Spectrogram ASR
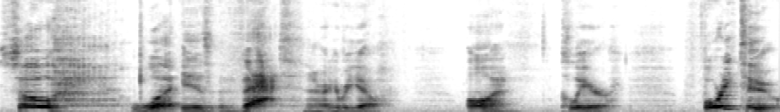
So what is that? All right, here we go. On, clear. 42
